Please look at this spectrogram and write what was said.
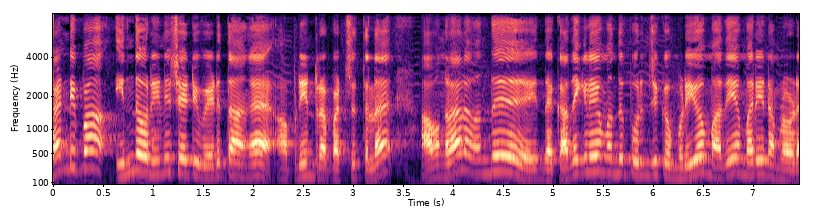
கண்டிப்பாக இந்த ஒரு இனிஷியேட்டிவ் எடுத்தாங்க அப்படின்ற பட்சத்தில் அவங்களால வந்து இந்த கதைகளையும் வந்து புரிஞ்சுக்க முடியும். அதே மாதிரி நம்மளோட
